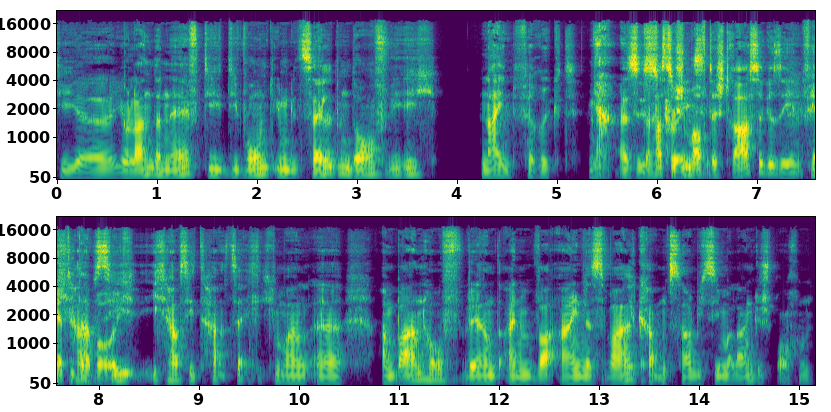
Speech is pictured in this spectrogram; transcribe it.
die äh, Yolanda Neff, die, die wohnt im selben Dorf wie ich. Nein, verrückt. Ja, also Dann hast crazy. du schon mal auf der Straße gesehen. Fährt ich die da bei sie, euch? Ich habe sie tatsächlich mal äh, am Bahnhof während einem, eines Wahlkampfs habe ich sie mal angesprochen.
